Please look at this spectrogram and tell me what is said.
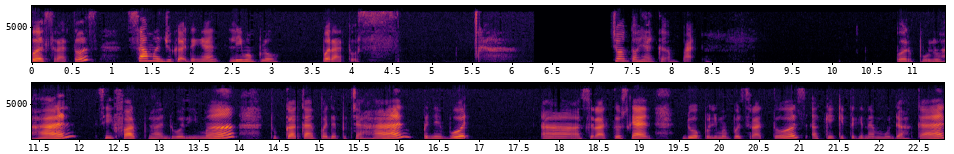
per 100 sama juga dengan 50 peratus. Contoh yang keempat. Perpuluhan sifar puluhan 25 tukarkan pada pecahan penyebut 100 ah, kan. 25 per 100. Okey, kita kena mudahkan.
